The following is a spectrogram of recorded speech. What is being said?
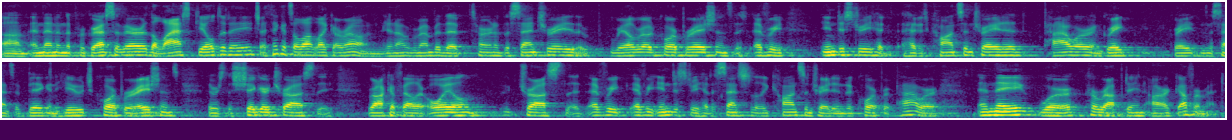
Um, and then in the progressive era, the last Gilded Age, I think it's a lot like our own. You know, remember the turn of the century, the railroad corporations, the, every industry had, had concentrated power and great, great in the sense of big and huge corporations. There was the Sugar Trust, the Rockefeller Oil Trust. That every, every industry had essentially concentrated into corporate power, and they were corrupting our government.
